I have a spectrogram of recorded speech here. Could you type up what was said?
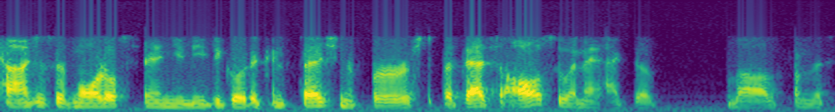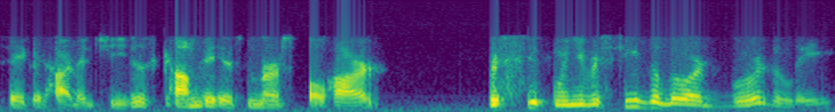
conscious of mortal sin, you need to go to confession first, but that's also an act of love from the Sacred Heart of Jesus. Come to His merciful heart. Receive, when you receive the Lord worthily,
